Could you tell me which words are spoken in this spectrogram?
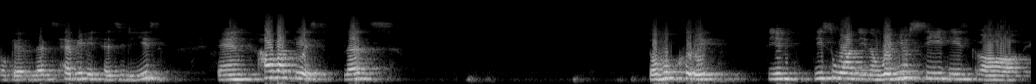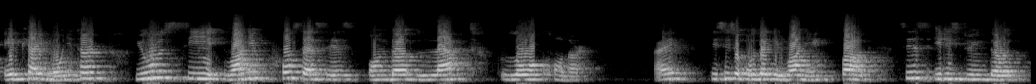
Okay, let's have it as it is. And how about this? Let's double click this one, you know, when you see this uh, API monitor, you will see running processes on the left lower corner, right? This is already running, but since it is doing the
